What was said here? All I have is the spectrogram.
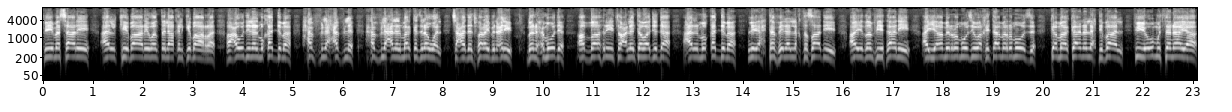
في مسار الكبار وانطلاق الكبار. أعود إلى المقدمة. حفلة حفلة حفلة على المركز الأول. سعادة فري بن علي بن حمود الظاهري تعلن تواجده على المقدمة ليحتفل الاقتصادي. أيضا في ثاني أيام الرموز وختام الرموز. الرموز كما كان الاحتفال في يوم الثنايا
